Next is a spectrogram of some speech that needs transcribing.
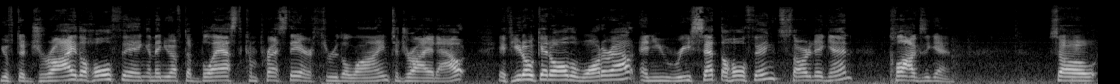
You have to dry the whole thing, and then you have to blast compressed air through the line to dry it out. If you don't get all the water out and you reset the whole thing, start it again, clogs again. So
